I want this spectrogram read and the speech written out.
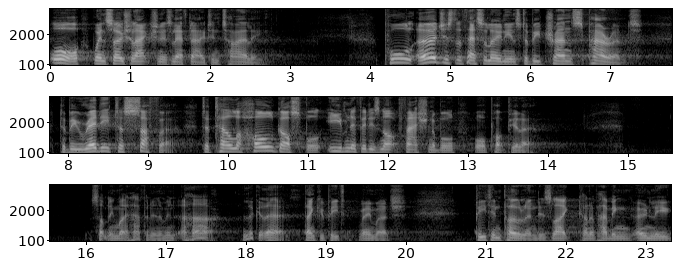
or when social action is left out entirely. Paul urges the Thessalonians to be transparent, to be ready to suffer, to tell the whole gospel, even if it is not fashionable or popular. Something might happen in a minute. Aha, look at that. Thank you, Pete, very much. Pete in Poland is like kind of having only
